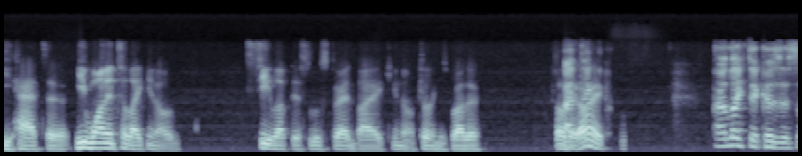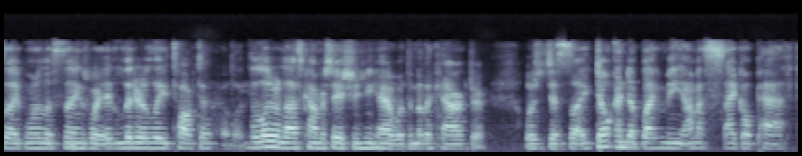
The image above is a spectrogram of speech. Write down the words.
he had to, he wanted to like, you know, seal up this loose thread by, you know, killing his brother. So I was I like, all right. I liked it because it's like one of those things where it literally talked to the literal last conversation he had with another character was just like, "Don't end up like me. I'm a psychopath,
